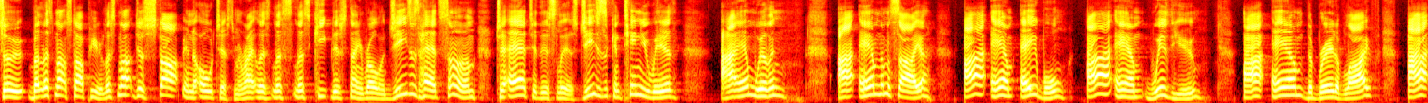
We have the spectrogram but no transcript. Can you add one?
So, but let's not stop here. Let's not just stop in the Old Testament, right? Let's let's let's keep this thing rolling. Jesus had some to add to this list. Jesus continue with, I am willing, I am the Messiah, I am able, I am with you, I am the bread of life, I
